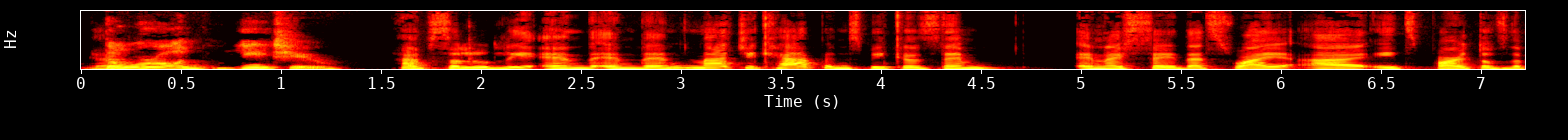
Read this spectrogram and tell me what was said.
Yep. The world needs you. Absolutely. And, and then magic happens because then, and I say that's why uh, it's part of the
